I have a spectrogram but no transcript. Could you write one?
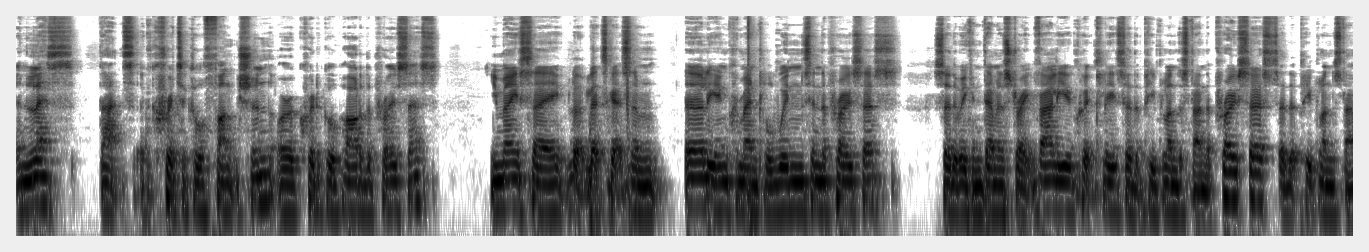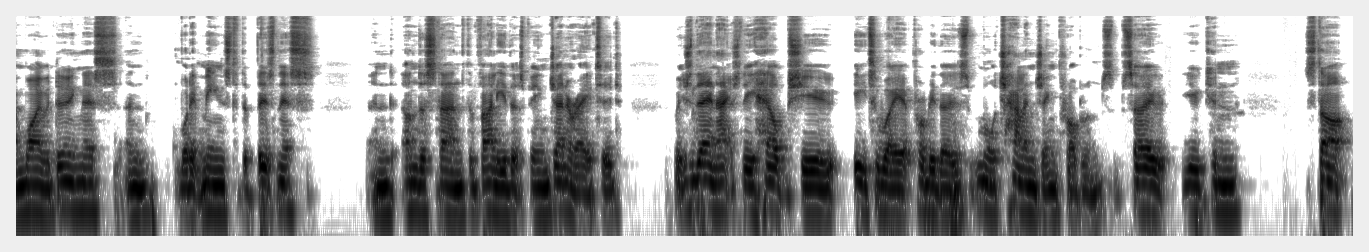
unless that's a critical function or a critical part of the process, you may say, look, let's get some early incremental wins in the process so that we can demonstrate value quickly, so that people understand the process, so that people understand why we're doing this and what it means to the business and understand the value that's being generated, which then actually helps you eat away at probably those more challenging problems. So you can start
